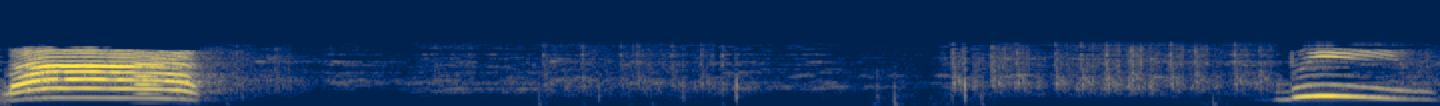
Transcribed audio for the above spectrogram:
Lan! Bıyıı.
